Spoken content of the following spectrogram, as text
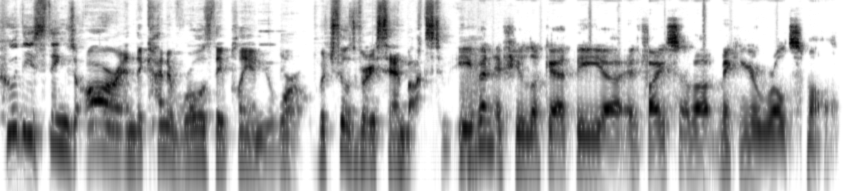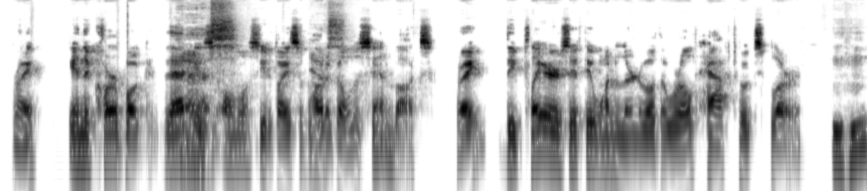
who these things are and the kind of roles they play in your world, which feels very sandbox to me. Even if you look at the uh, advice about making your world small, right? In the core book, that is Yes. almost the advice of how to build a sandbox, right? The players, if they want to learn about the world, have to explore it. hmm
